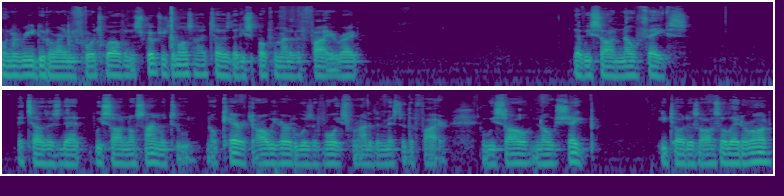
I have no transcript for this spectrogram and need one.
when you read Deuteronomy 4.12 in the scriptures, the Most High tells us that he spoke from out of the fire, right? That we saw no face. It tells us that we saw no similitude, no character. All we heard was a voice from out of the midst of the fire. And we saw no shape. He told us also later on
